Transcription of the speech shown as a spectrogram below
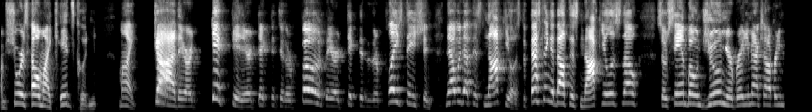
I'm sure as hell my kids couldn't. My God, they are addicted. They're addicted to their phones. They are addicted to their PlayStation. Now we got this Noculus. The best thing about this Noculus, though, so Sambone Jr., Brady Max, Brady,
